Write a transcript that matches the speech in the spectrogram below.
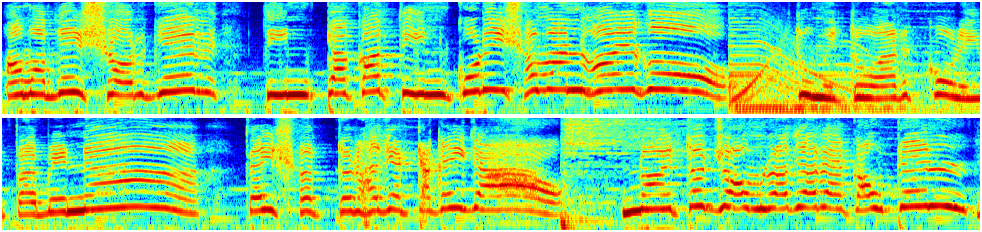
আমাদের স্বর্গের তিন টাকা তিন কোটি সমান হয় গো। তুমি তো আর করেই পাবে না। তাই সত্তর হাজার টাকাই দাও। নয়তো যমরাজার অ্যাকাউন্টেন্ট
